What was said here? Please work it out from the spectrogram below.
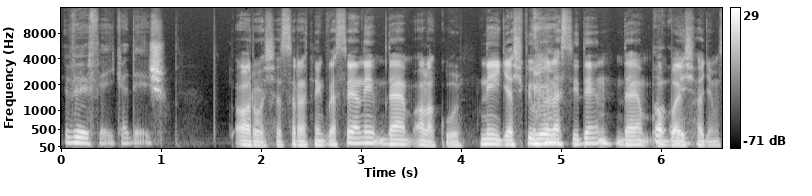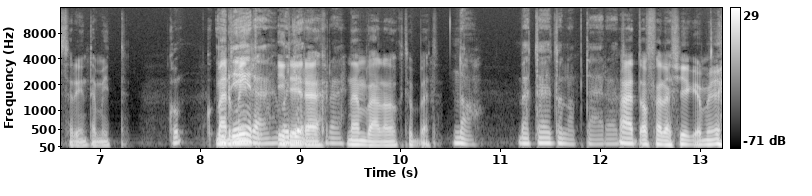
vőfékedés? Arról sem szeretnék beszélni, de alakul. Négy esküvő Aha. lesz idén, de abba is hagyom szerintem itt. Már Vagy idére örökre? nem vállalok többet. Na, betelt a naptárad. Hát a feleségemé.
